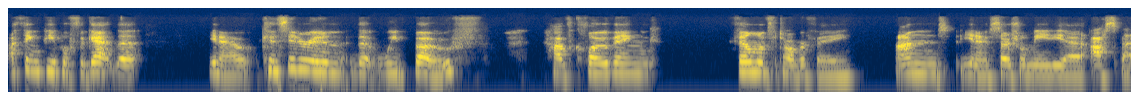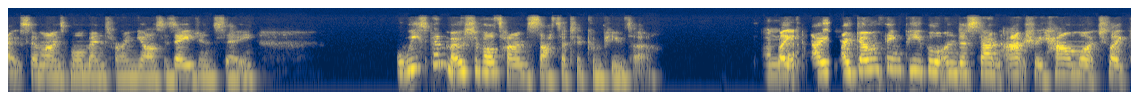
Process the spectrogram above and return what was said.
I think people forget that, you know, considering that we both have clothing, film and photography, and you know, social media aspects. So mine's more mentoring, yours is agency. We spend most of our time sat at a computer like I, I don't think people understand actually how much like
